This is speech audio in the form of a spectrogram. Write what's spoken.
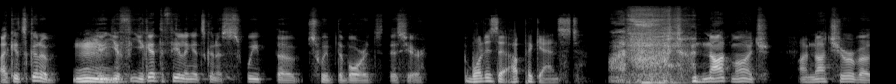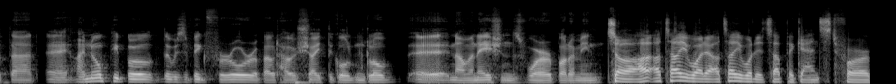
Like it's gonna, you, Mm. you f- you get the feeling it's gonna sweep the sweep the boards this year. What is it up against? not much. I'm not sure about that. Uh, I know people. There was a big furore about how shite the Golden Globe uh, nominations were, but I mean, So I'll, I'll tell you what I'll tell you what it's up against for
